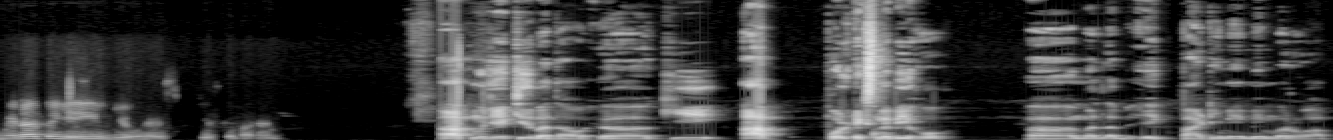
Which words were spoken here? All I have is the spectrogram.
मेरा तो यही व्यू है इस चीज़ के बारे में। आप मुझे एक चीज़ बताओ कि आप पॉलिटिक्स में भी हो मतलब एक पार्टी में मेंबर हो आप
